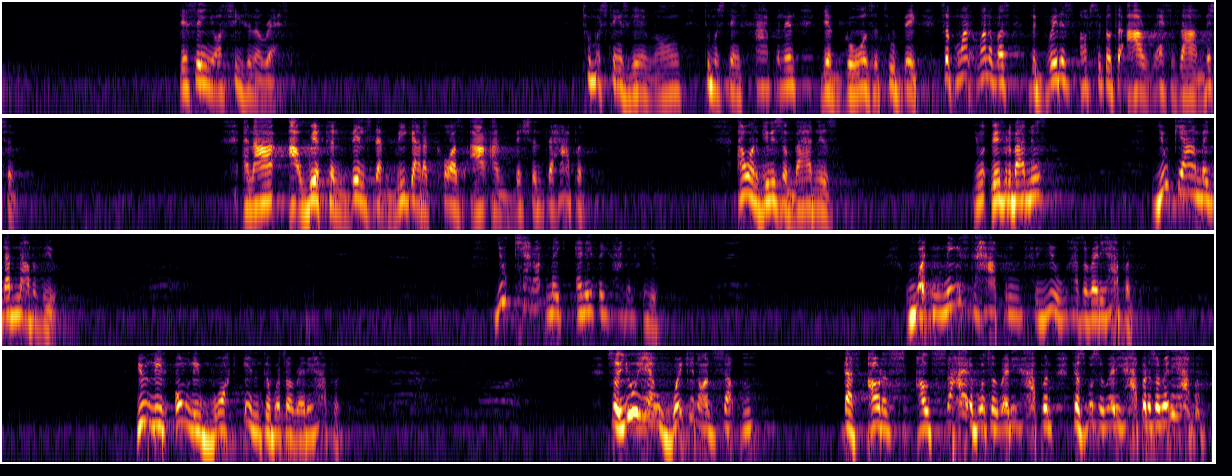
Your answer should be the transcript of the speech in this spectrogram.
this ain't your season of rest. Too much things going wrong, too much things happening, your goals are too big. So one, one of us, the greatest obstacle to our rest is our ambition. And we're convinced that we got to cause our ambition to happen. I want to give you some bad news. You ready for the bad news? You can't make nothing happen for you. You cannot make anything happen for you. What needs to happen for you has already happened. You need only walk into what's already happened. So you here working on something that's out of, outside of what's already happened because what's already happened has already happened.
